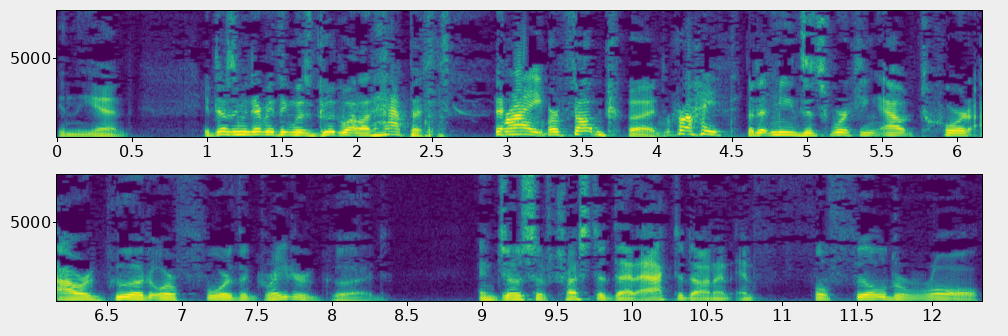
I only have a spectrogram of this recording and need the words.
in the end. It doesn't mean everything was good while it happened. Right. or felt good. Right. But it means it's working out toward our good or for the greater good. And Joseph trusted that, acted on it, and fulfilled a role.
